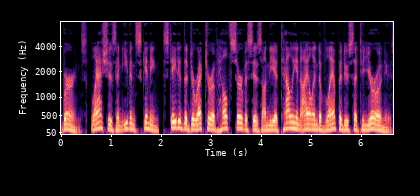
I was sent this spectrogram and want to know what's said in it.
burns, lashes and even skinning, stated the Director of Health Services on the Italian island of Lampedusa to Euronews.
